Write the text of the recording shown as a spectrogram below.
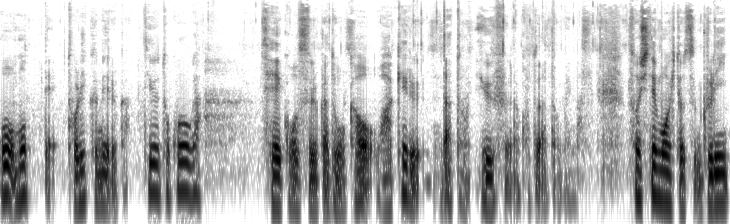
を持って取り組めるかっていうところが成功するかどうかを分けるんだというふうなことだと思います。そしてもう一つグリッ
